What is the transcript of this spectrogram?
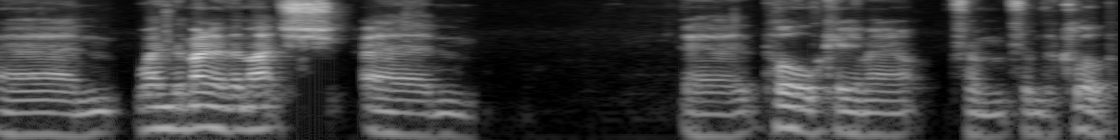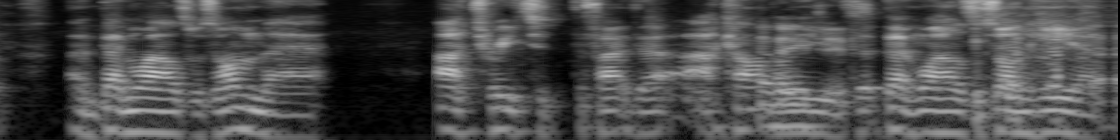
um, when the man of the match um, uh, poll came out from from the club and Ben Wiles was on there, I tweeted the fact that I can't I believe that Ben Wiles is on here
